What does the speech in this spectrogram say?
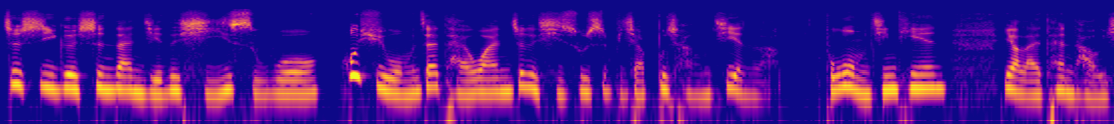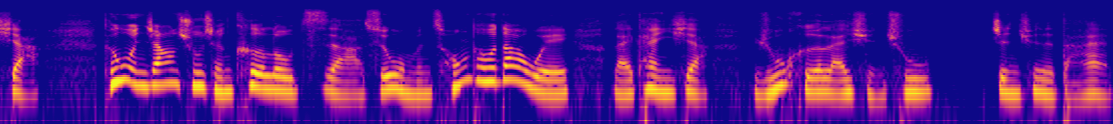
这是一个圣诞节的习俗哦，或许我们在台湾这个习俗是比较不常见啦。不过我们今天要来探讨一下，可文章出成刻漏字啊，所以我们从头到尾来看一下如何来选出正确的答案。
